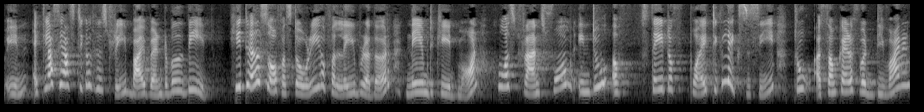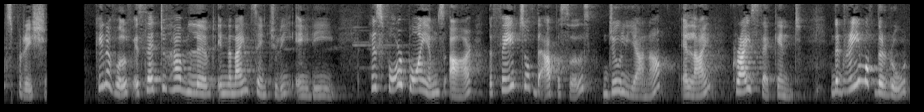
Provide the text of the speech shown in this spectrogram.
in Ecclesiastical History by Venerable Bede. He tells of a story of a lay brother named Caedmon who was transformed into a state of poetical ecstasy through a, some kind of a divine inspiration. Cynewulf is said to have lived in the 9th century AD. His four poems are The Fates of the Apostles, Juliana, Elene, Christ Second. The Dream of the Rood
